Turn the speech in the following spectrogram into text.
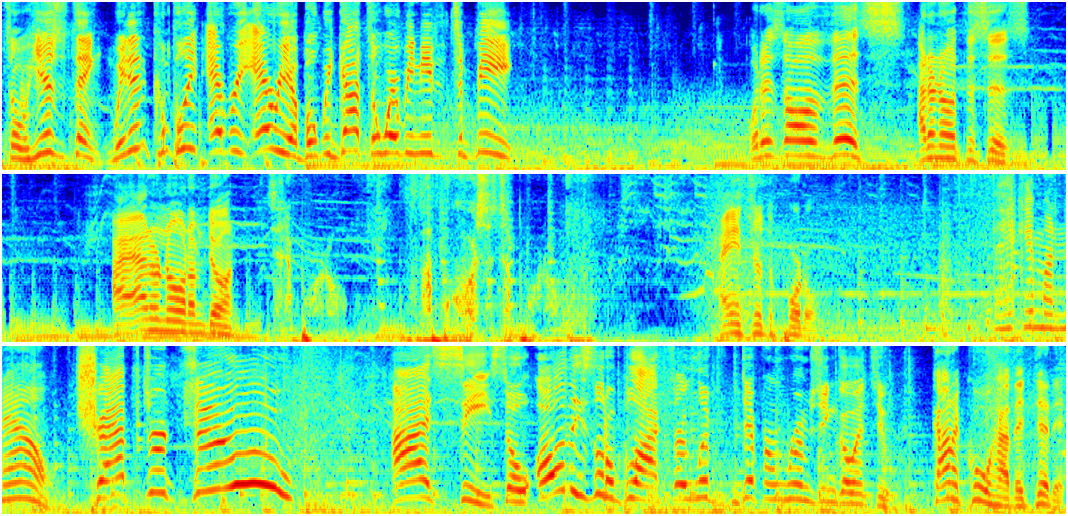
So here's the thing. We didn't complete every area, but we got to where we needed to be. What is all of this? I don't know what this is. I, I don't know what I'm doing. Is that a portal? Of course it's a portal. I entered the portal. The heck am I now? Chapter 2! I see. So all these little blocks are different rooms you can go into. Kind of cool how they did it.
